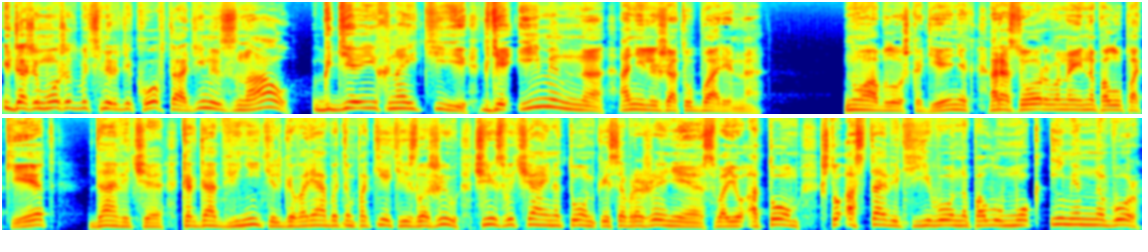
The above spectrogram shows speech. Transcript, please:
И даже, может быть, Смердяков-то один и знал, где их найти, где именно они лежат у барина. Ну, обложка денег, разорванный на полу пакет — Давеча, когда обвинитель, говоря об этом пакете, изложил чрезвычайно тонкое соображение свое о том, что оставить его на полу мог именно вор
